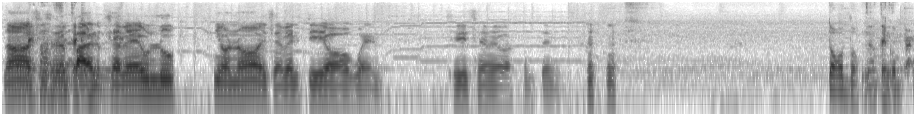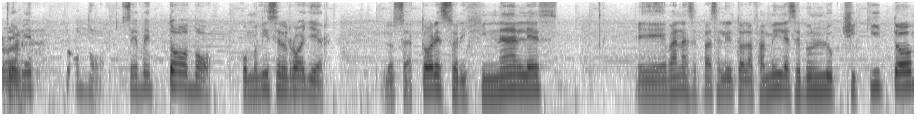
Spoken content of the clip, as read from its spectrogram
No, sí se ve padre, se ve un look, ¿no? Y se ve el tío Owen. Sí, se ve bastante todo. No tengo perdón. Se ve todo, se ve todo, como dice el Roger. Los actores originales eh, van a, va a salir toda la familia, se ve un look chiquito.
